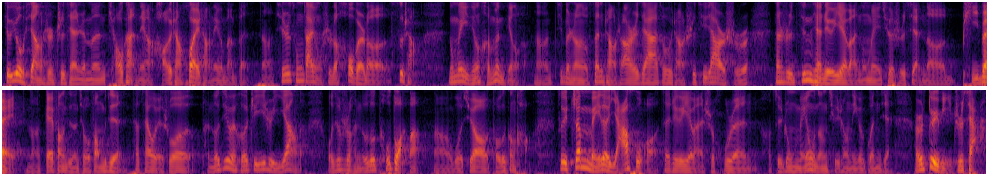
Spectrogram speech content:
就又像是之前人们调侃那样，好一场坏一场那个版本啊。其实从打勇士的后边的四场。浓眉已经很稳定了，那基本上有三场是二十加，最后一场十七加二十。但是今天这个夜晚，浓眉确实显得疲惫，那该放进的球放不进。他赛后也说，很多机会和 G 一是一样的，我就是很多都投短了啊，我需要投得更好。所以詹梅的哑火在这个夜晚是湖人最终没有能取胜的一个关键。而对比之下，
